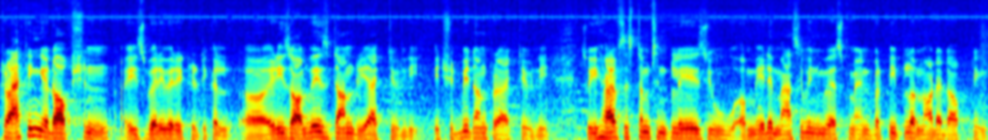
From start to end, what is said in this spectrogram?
tracking adoption is very very critical. Uh, it is always done reactively, it should be done proactively. So, you have systems in place, you uh, made a massive investment, but people are not adopting.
